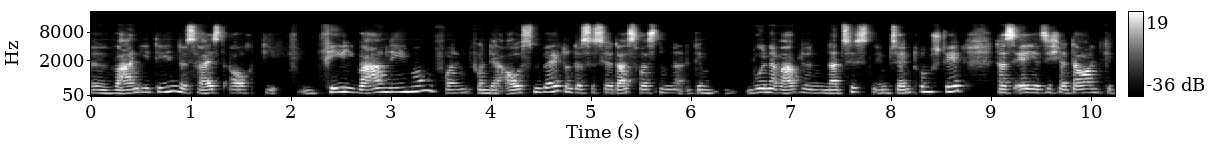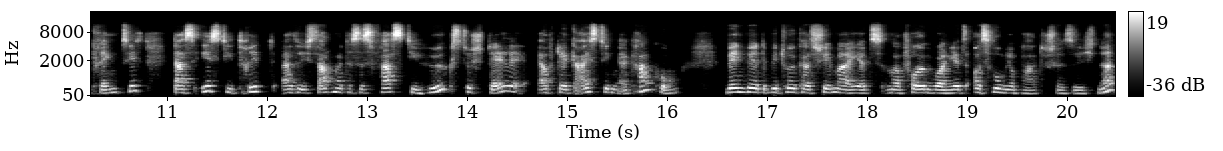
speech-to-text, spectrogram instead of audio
Wahnideen, das heißt auch die Fehlwahrnehmung von, von der Außenwelt. Und das ist ja das, was dem vulnerablen Narzissten im Zentrum steht, dass er ja sich ja dauernd gekränkt ist. Das ist die dritt, also ich sag mal, das ist fast die höchste Stelle auf der geistigen Erkrankung, wenn wir Betulkas Schema jetzt mal folgen wollen, jetzt aus homöopathischer Sicht. Ne?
